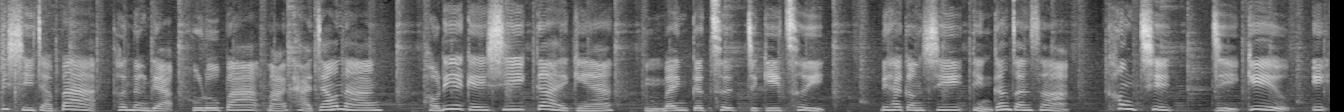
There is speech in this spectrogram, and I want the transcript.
你食食饱，吞两粒葫芦巴、马卡胶囊，互你的家洗才会行，毋免各出一支嘴。你海公司定岗专线：零七二九一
